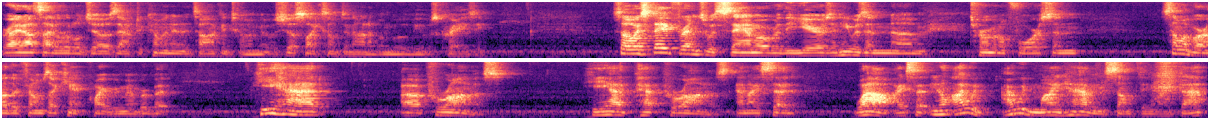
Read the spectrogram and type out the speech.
right outside of little joe's after coming in and talking to him. It was just like something out of a movie. It was crazy. So I stayed friends with Sam over the years, and he was in um, Terminal Force and some of our other films. I can't quite remember, but he had uh, piranhas. He had pet piranhas, and I said, "Wow!" I said, "You know, I would, I wouldn't mind having something like that."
